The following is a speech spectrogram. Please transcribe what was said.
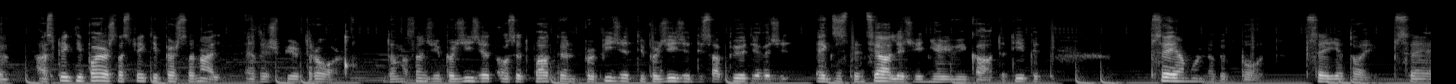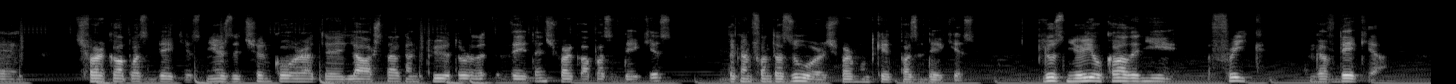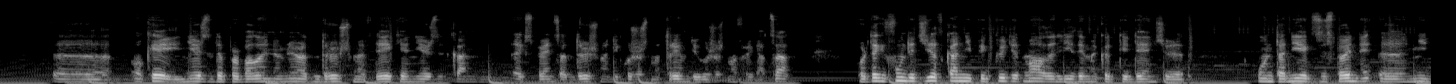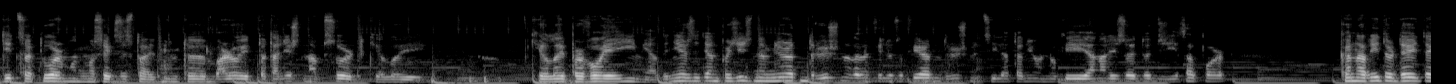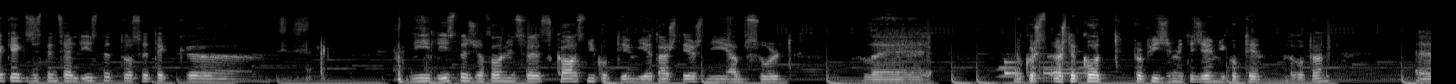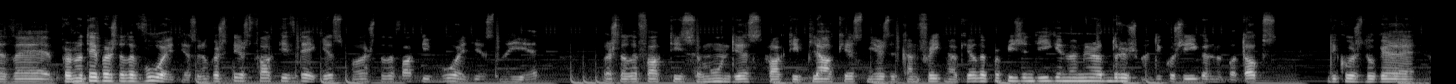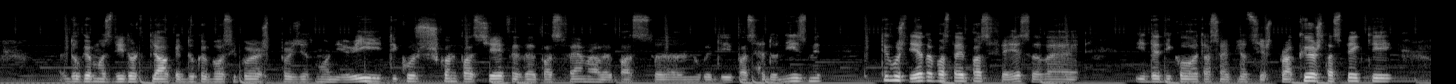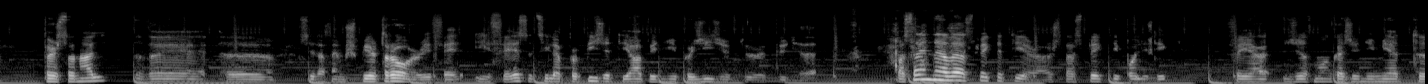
aspekti i parë është aspekti personal, edhe shpirtëror. Domethënë që i përgjigjet ose të paktën përpiqet t'i përgjigjet disa pyetjeve që ekzistenciale që njeriu i ka, të tipit pse jam unë në këtë botë, pse jetoj, pse çfarë ka pas vdekjes. Njerëzit që në kohërat e lashta kanë pyetur veten çfarë ka pas vdekjes dhe kanë fantazuar çfarë mund të ketë pas vdekjes. Plus njeriu ka dhe një frikë nga vdekja. Ëh, uh, okay, njerëzit e përballojnë në mënyra të ndryshme vdekjen, njerëzit kanë eksperienca të ndryshme, dikush është më trim, dikush është më frikacak. Por tek e fundit të gjithë kanë një pikëpyetje të madhe në lidhje me këtë idenë që unë tani ekzistoj një ditë të caktuar mund të mos ekzistoj, mund të mbaroj totalisht në absurd kjo lloj kjo lloj përvoje e imja. Dhe njerëzit janë përgjigjur në mënyra të ndryshme dhe me filozofira të ndryshme, të cilat tani unë nuk i analizoj dot të gjitha, por kanë arritur deri tek ekzistencialistët ose tek nihilistët që thonin se s'ka asnjë kuptim, jeta është thjesht një absurd. Ë dhe nuk është është e kotë përpiqemi t'i gjejmë një kuptim, e kupton? Edhe për më tepër është edhe vuajtja, se nuk është thjesht fakti i vdekjes, por është edhe fakti i vuajtjes në jetë, është edhe fakti i sëmundjes, fakti i plakjes, njerëzit kanë frikë nga kjo dhe përpiqen t'i ikin në mënyra të ndryshme, dikush i ikën me botox, Dikush duke duke mos ditur të plaket, duke bërë sikur është përgjithmonë i ri, dikush shkon pas qejfeve, pas femrave, pas nuk e di, pas hedonizmit, dikush tjetër pastaj pas fesë dhe i dedikohet asaj plotësisht. Pra ky është aspekti personal dhe ë si ta them, shpirtëror i fe, i fesë, e cila përpiqet t'i japë një përgjigje këtyre pyetjeve. Pastaj janë edhe aspekte tjera, është aspekti politik, feja gjithmonë ka qenë një mjet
